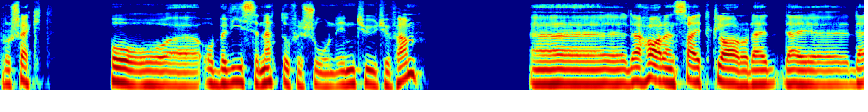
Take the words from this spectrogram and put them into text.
prosjekt på å, å bevise nettofusjon innen 2025. De har en site klar, og de, de, de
